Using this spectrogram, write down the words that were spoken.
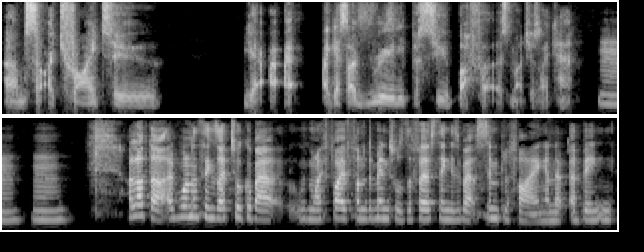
Um, so i try to yeah I, I, guess i really pursue buffer as much as i can mm-hmm. I love that. And one of the things I talk about with my five fundamentals, the first thing is about simplifying and, and being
